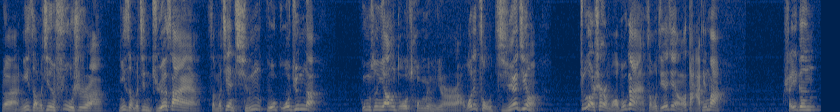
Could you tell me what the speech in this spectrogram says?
是吧？你怎么进复试啊？你怎么进决赛啊？怎么见秦国国君呢？公孙鞅多聪明一人啊！我得走捷径，这事儿我不干，走捷径，我打听吧，谁跟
